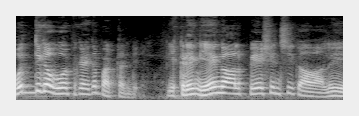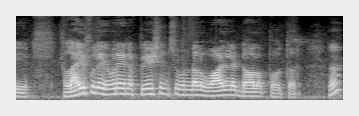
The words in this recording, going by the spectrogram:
కొద్దిగా ఓపిక అయితే పట్టండి. ఇక్కడ ఏం ఏం కావాలి? పేషెన్సీ కావాలి. లైఫ్లో ఎవరైనా పేషెన్సీ ఉండాలి వాళ్ళే డెవలప్ అవుతారు. మనం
